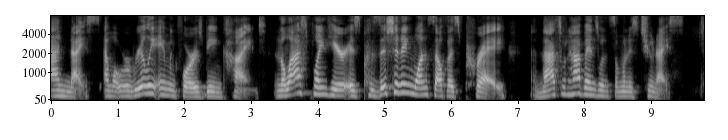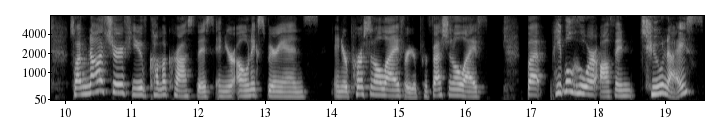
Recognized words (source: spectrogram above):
and nice. And what we're really aiming for is being kind. And the last point here is positioning oneself as prey. And that's what happens when someone is too nice. So I'm not sure if you've come across this in your own experience, in your personal life or your professional life, but people who are often too nice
